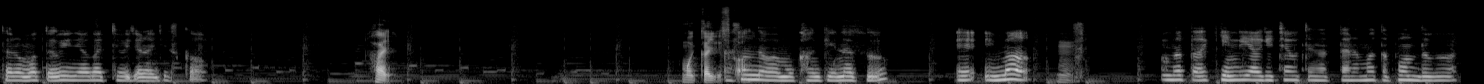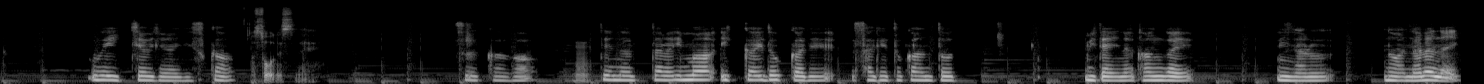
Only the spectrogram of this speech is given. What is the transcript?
たらまた上に上がっちゃうじゃないですか。はい。もう一回ですか？あそんなんはもう関係なく、え、今、うん。また金利上げちゃうってなったら、またポンドが上行っちゃうじゃないですか。そうですね。通貨が。うんってなったら、今、一回どっかで下げとかんと、みたいな考えになるのはならない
